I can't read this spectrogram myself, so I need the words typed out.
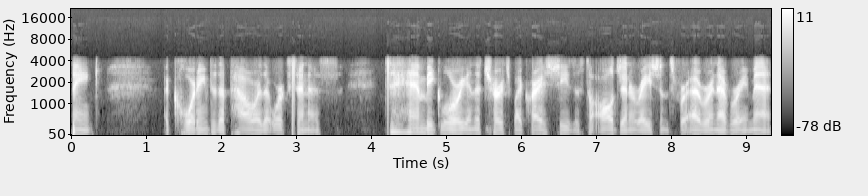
think according to the power that works in us. To him be glory in the church by Christ Jesus to all generations forever and ever. Amen.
